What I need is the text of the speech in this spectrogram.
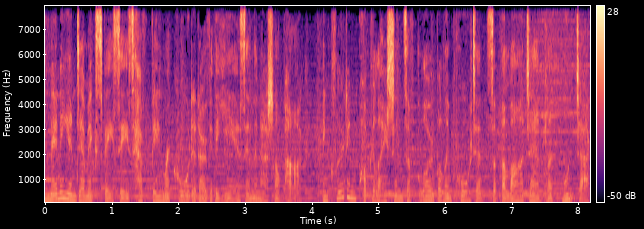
Many endemic species have been recorded over the years in the national park, including populations of global importance of the large antlered muntjac,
